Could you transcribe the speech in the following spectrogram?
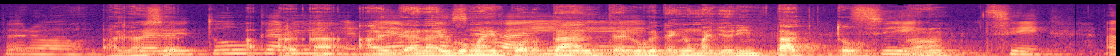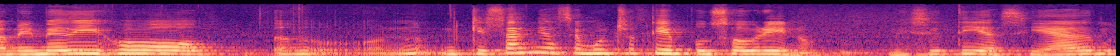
pero, Háganse- pero ¿y tú que eres ingeniero, hagan algo más ahí? importante, algo que tenga mayor impacto. Sí, ¿no? sí. A mí me dijo, uh, quizás ni hace mucho tiempo, un sobrino, me dice, tía, si algo,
